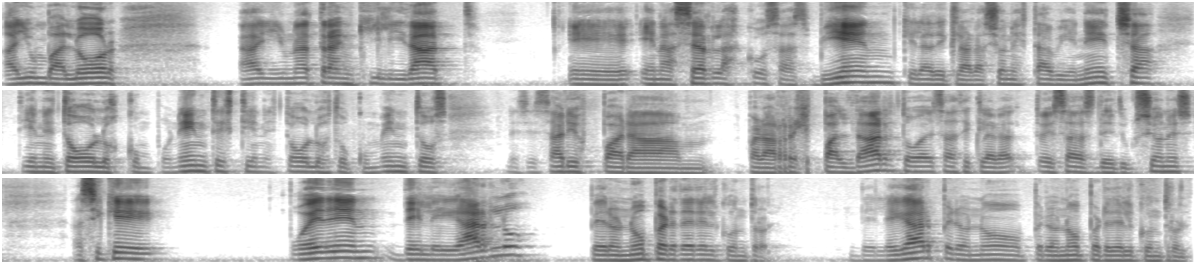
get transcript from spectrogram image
Hay un valor, hay una tranquilidad eh, en hacer las cosas bien, que la declaración está bien hecha, tiene todos los componentes, tiene todos los documentos necesarios para, para respaldar todas esas, todas esas deducciones. Así que pueden delegarlo, pero no perder el control. Delegar, pero no, pero no perder el control.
